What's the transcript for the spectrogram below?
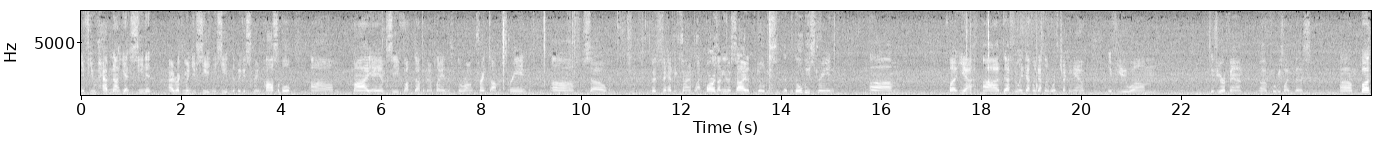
If you have not yet seen it, I recommend you see it and you see it in the biggest screen possible. Um, my AMC fucked up and they're playing the, wrong print on the screen. Um, so because they had these giant black bars on either side of the Dolby at the Dolby screen. Um, but yeah, uh, definitely, definitely, definitely worth checking out if you um, if you're a fan of movies like this. Um, but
